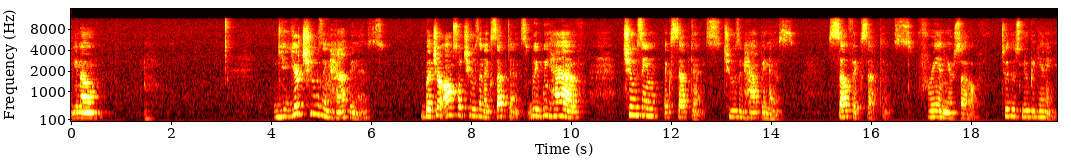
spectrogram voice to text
you know, you're choosing happiness, but you're also choosing acceptance. We, we have choosing acceptance, choosing happiness, self-acceptance, freeing yourself to this new beginning,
